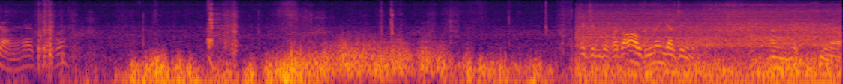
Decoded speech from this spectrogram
yani her tarafa. Geçen dokada aldığından geleceksin. Hangi ya?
